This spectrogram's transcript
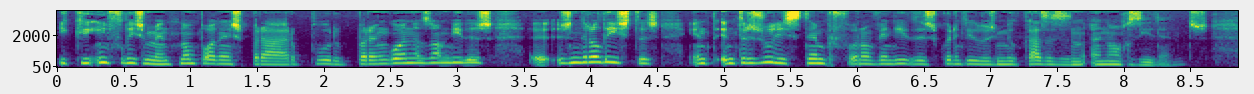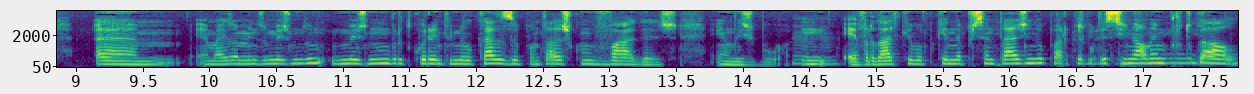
e que, infelizmente, não podem esperar por parangonas ou medidas generalistas entre julho e setembro foram vendidas 42 mil casas a não residentes. Um, é mais ou menos o mesmo, o mesmo número de 40 mil casas apontadas como vagas em Lisboa. Uhum. É verdade que é uma pequena percentagem do parque habitacional em Portugal.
